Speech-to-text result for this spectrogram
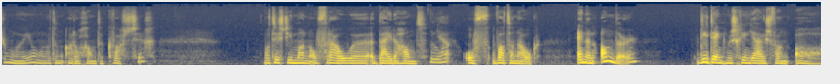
jongen, jongen, wat een arrogante kwast zeg. Wat is die man of vrouw eh, bij de hand? Ja. Of wat dan ook. En een ander, die denkt misschien juist van, oh,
